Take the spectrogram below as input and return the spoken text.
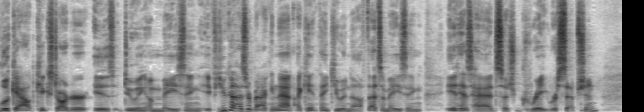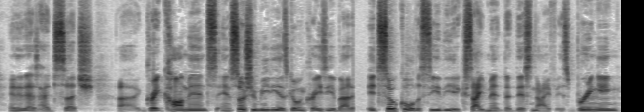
Lookout Kickstarter is doing amazing. If you guys are backing that, I can't thank you enough. That's amazing. It has had such great reception and it has had such uh, great comments, and social media is going crazy about it. It's so cool to see the excitement that this knife is bringing.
